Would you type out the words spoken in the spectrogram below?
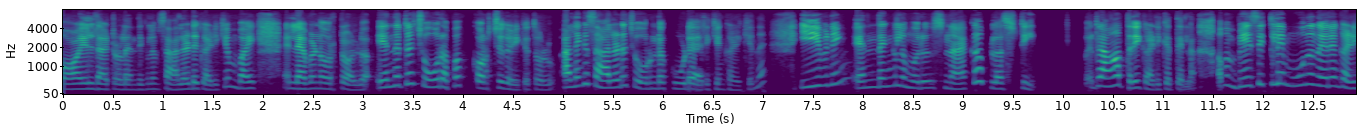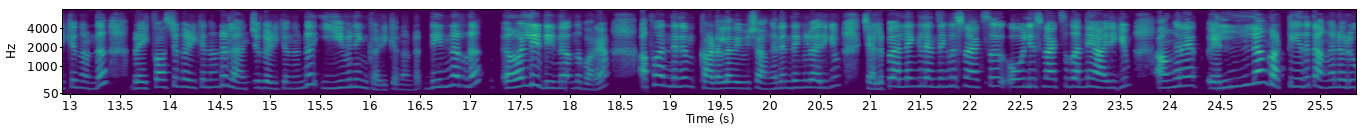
ബോയിൽഡ് ആയിട്ടുള്ള എന്തെങ്കിലും സാലഡ് കഴിക്കും ബൈ 11 ഓർ 12. എന്നിട്ട് ചോറ് അപ്പം കുറച്ച് കഴിക്കത്തുള്ളൂ. അല്ലെങ്കിൽ സാലഡ് ചോറിന്റെ കൂടെ ആയിരിക്കും കഴിക്കുന്നത് ഈവനിങ് എന്തെങ്കിലും ഒരു സ്നാക്ക് പ്ലസ് ടീ. രാത്രി കഴിക്കത്തില്ല. അപ്പം ബേസിക്കലി മൂന്ന് നേരം കഴിക്കുന്നുണ്ട്. ബ്രേക്ക്ഫാസ്റ്റും കഴിക്കുന്നുണ്ട്, ലഞ്ച് കഴിക്കുന്നുണ്ട്, ഈവനിങ് കഴിക്കുന്നുണ്ട്. ഡിന്നറിന് ഏർലി ഡിന്നർ എന്ന് പറയാം. അപ്പോൾ എന്തെങ്കിലും കടല വേവിച്ചോ അങ്ങനെ എന്തെങ്കിലും ആയിരിക്കും. ചിലപ്പോൾ അല്ലെങ്കിൽ എന്തെങ്കിലും സ്നാക്സ് ഓയിലി സ്നാക്സ് തന്നെ ആയിരിക്കും. അങ്ങനെ എല്ലാം കട്ട് ചെയ്തിട്ട് അങ്ങനെ ഒരു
